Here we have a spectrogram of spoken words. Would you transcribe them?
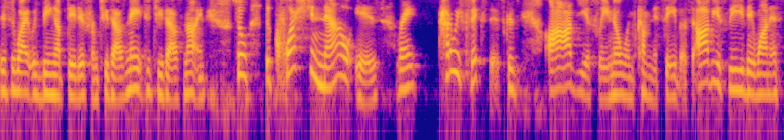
This is why it was being updated from 2008 to 2009. So the question now is, right? How do we fix this? Because obviously, no one's coming to save us. Obviously, they want us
